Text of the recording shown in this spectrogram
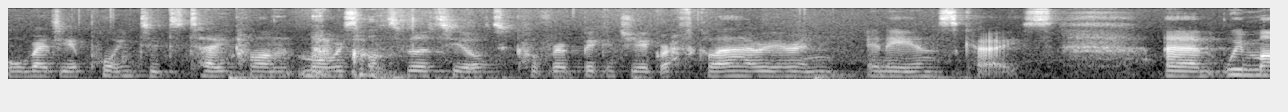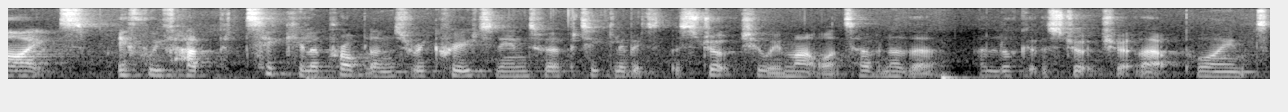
already appointed to take on more responsibility or to cover a bigger geographical area in, in Ian's case Um, we might, if we've had particular problems recruiting into a particular bit of the structure, we might want to have another a look at the structure at that point.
